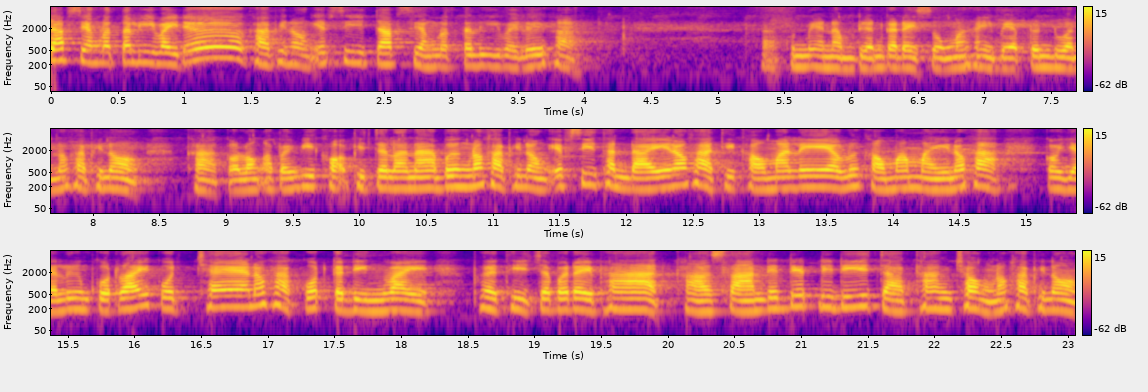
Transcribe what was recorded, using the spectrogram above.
จับเสียงลอตเตอรี่ไว้เด้อค่ะ พี่น้อง FC จับเสียงลอตเตอรี่ไว้เลยค่ะ ค่ะคุณแม่นำเดือนก็ได้ส่งมาให้แบบด่วนๆเนาะค่ะพี่น้องค่ะ ก็ลองเอาไปวิเคราะห์พิจารณาเบิ่งเนาะค่ะพี่น้อง FC ท่านใดเนาะค่ะ ที่เขามาแล้วหรือเขามาใหม่เนาะค่ะ ก็อย่าลืมกดไลค์กดแชร์เนาะค่ะ กดกระดิ่งไว้ เพื่อที่จะไม่ได้พลาดข่าวสารเด็ดๆดีๆ จากทางช่องเนาะค่ะพี่น้อง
